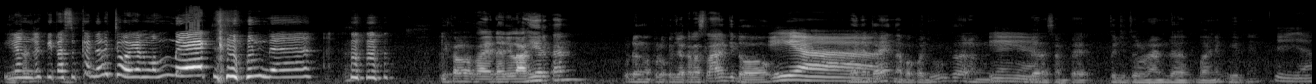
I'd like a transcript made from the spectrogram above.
Iya yang kan? kita suka adalah cowok yang lembek, udah. ya kalau kayak dari lahir kan udah nggak perlu kerja keras lagi dong. Iya. Banyak gaya nggak apa-apa juga orang Iya, iya. udah sampai tujuh turunan udah banyak duitnya. Iya.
